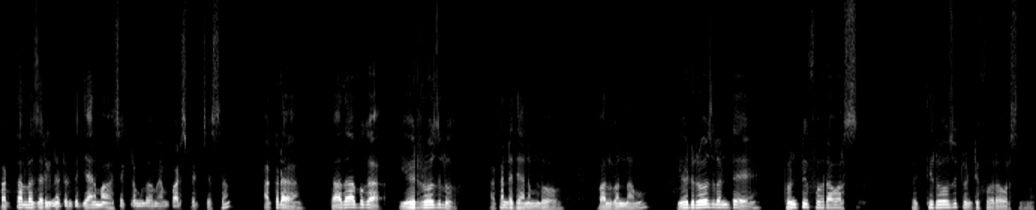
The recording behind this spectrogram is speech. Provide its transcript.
కడతాల్లో జరిగినటువంటి ధ్యాన మహాచక్రంలో మేము పార్టిసిపేట్ చేస్తాం. అక్కడ దాదాపుగా ఏడు రోజులు అఖండ ధ్యానంలో పాల్గొన్నాము. ఏడు రోజులు అంటే ట్వంటీ ఫోర్ అవర్స్ ప్రతిరోజు ట్వంటీ ఫోర్ అవర్స్ అనమాట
